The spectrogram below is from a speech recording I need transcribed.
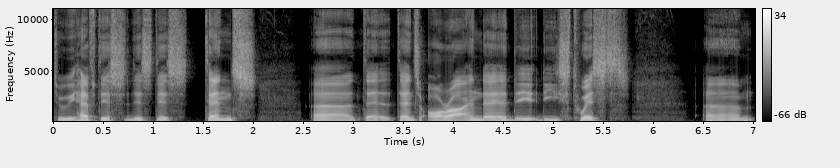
to have this this this tense uh, tense aura and the, the these twists. Um,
